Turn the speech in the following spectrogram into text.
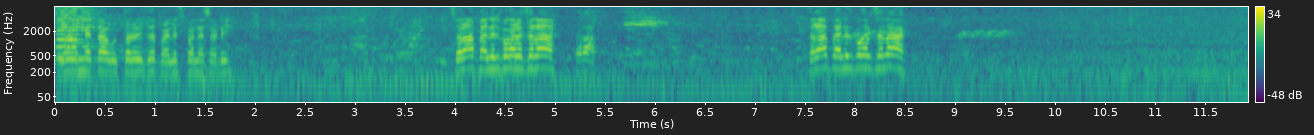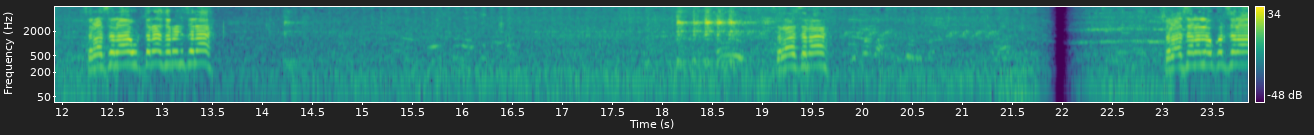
चला आम्ही आता उत्तर पॅलेस पाहण्यासाठी. चला पॅलेस बघायला चला. चला. चला पॅलेस बघायला चला. चला चला उत्तरा सर्वांनी चला. चला चला. चला चला लवकर चला.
